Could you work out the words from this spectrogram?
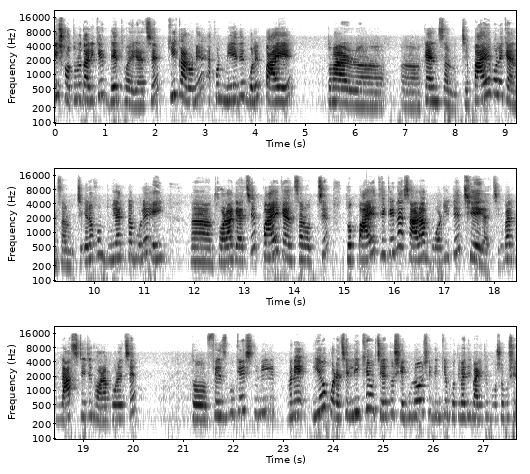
এই সতেরো তারিখে ডেথ হয়ে গেছে। কি কারণে? এখন মেয়েদের বলে পায়ে তোমার ক্যান্সার হচ্ছে। পায়ে বলে ক্যান্সার হচ্ছে। এরকম দুই একটা বলে এই ধরা গেছে। পায়ে ক্যান্সার হচ্ছে। তো পায়ে থেকে না সারা বডিতে ছেয়ে গেছে। এবার লাস্ট স্টেজে ধরা পড়েছে। তো ফেসবুকে তিনি মানে ইয়েও করেছে, লিখেওছে। তো সেগুলো সেদিনকে প্রতিবাদীর বাড়িতে বসে বসে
